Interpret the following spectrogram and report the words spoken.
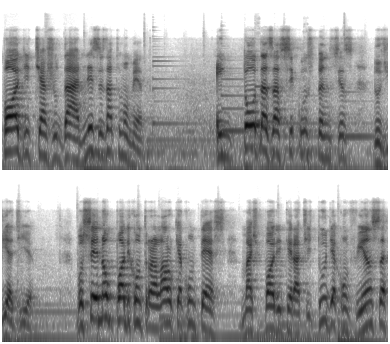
pode te ajudar nesse exato momento, em todas as circunstâncias do dia a dia. Você não pode controlar o que acontece, mas pode ter a atitude e a confiança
